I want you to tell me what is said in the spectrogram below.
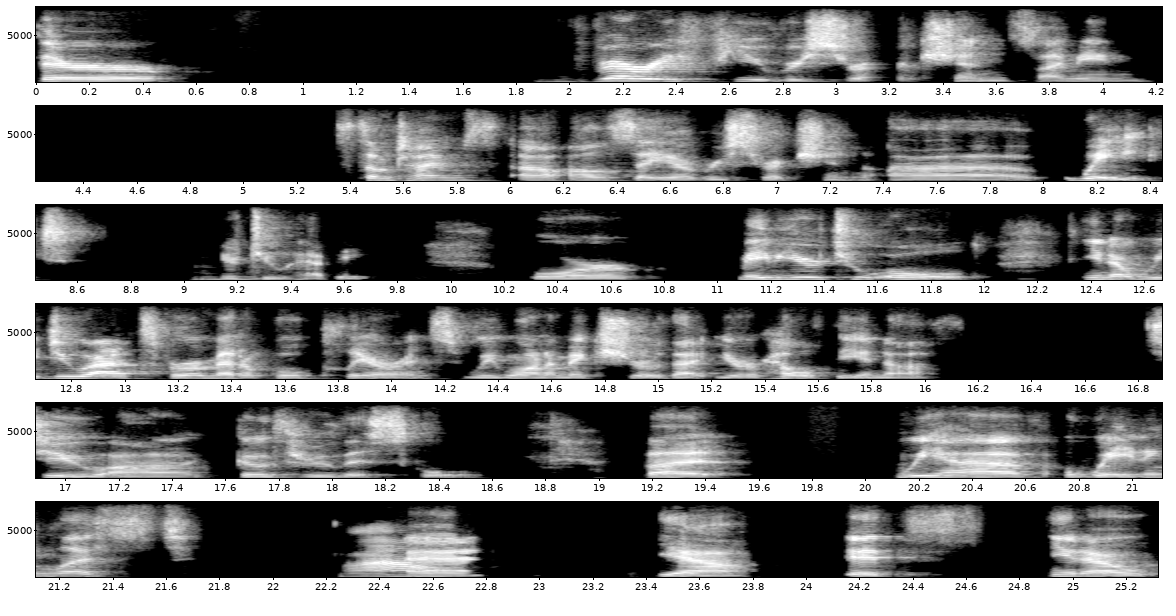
there are very few restrictions. I mean, sometimes uh, I'll say a restriction uh, weight, you're too heavy, or maybe you're too old. You know, we do ask for a medical clearance. We want to make sure that you're healthy enough to uh, go through this school. But we have a waiting list. Wow. And yeah, it's, you know,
